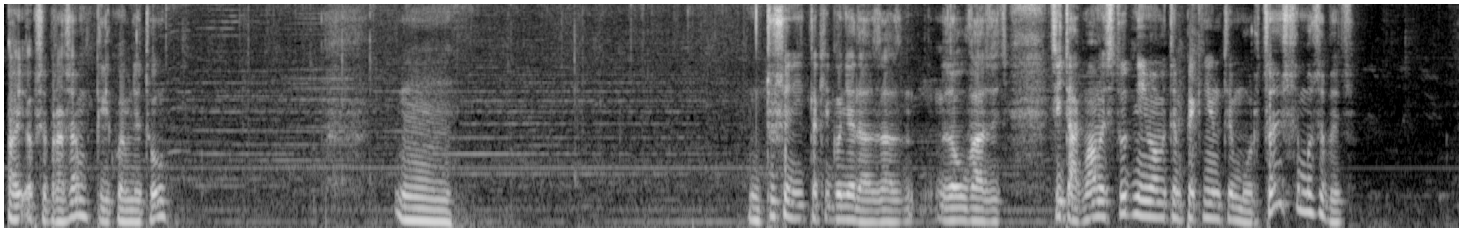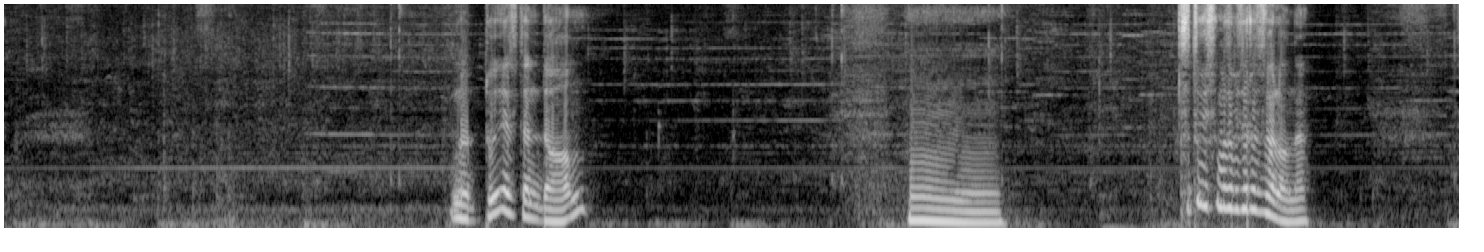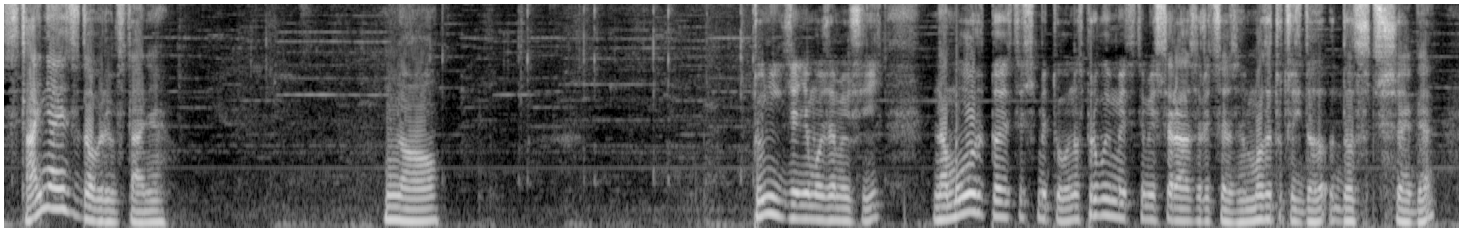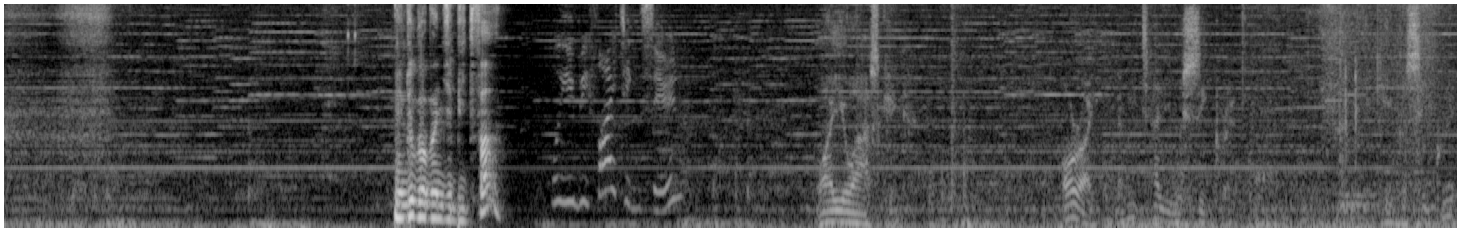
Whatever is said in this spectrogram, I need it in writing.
Oj, o przepraszam, klikłem nie tu. Mm. Tu się nic takiego nie da za, zauważyć. Czyli tak, mamy studnię i mamy ten pęknięty mur. Co jeszcze może być? No tu jest ten dom. Hmm. Co tu jeszcze może być rozwalone? Stajnia jest w dobrym stanie. No. Tu nigdzie nie możemy już iść. Na mur to jesteśmy tu. No spróbujmy z tym jeszcze raz rycerzem. Może tu coś do, dostrzegę. Niedługo będzie bitwa? Will you be fighting soon? Why are you asking? All right, let me tell you a secret. Keep a secret?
